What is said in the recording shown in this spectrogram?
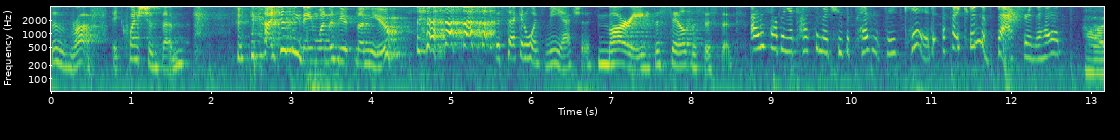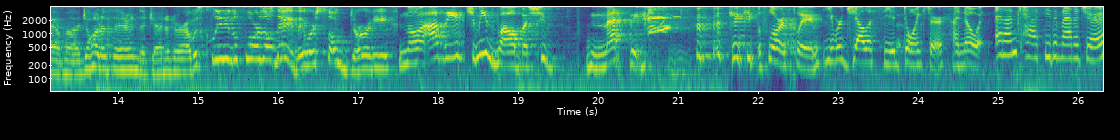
this is rough. They questioned them. Imagine they name one of you, them you. the second one's me, actually. Mari, the sales assistant. I was helping a customer choose a present for his kid. I couldn't have bashed her in the head. Hi, I'm uh, Jonathan, the janitor. I was cleaning the floors all day. They were so dirty. No, Azzy, she means well, but she's messy. Can't keep the floors clean. You were jealous, so you doinked her. I know it. And I'm Cassie, the manager.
